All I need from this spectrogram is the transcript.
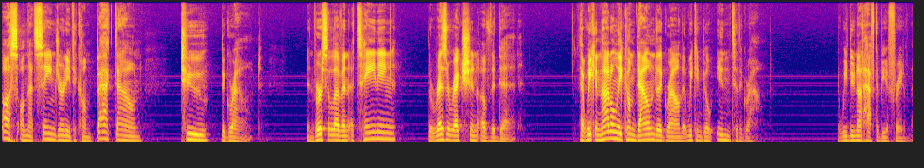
us on that same journey to come back down to the ground. In verse 11, attaining the resurrection of the dead. That we can not only come down to the ground, that we can go into the ground. And we do not have to be afraid of that.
